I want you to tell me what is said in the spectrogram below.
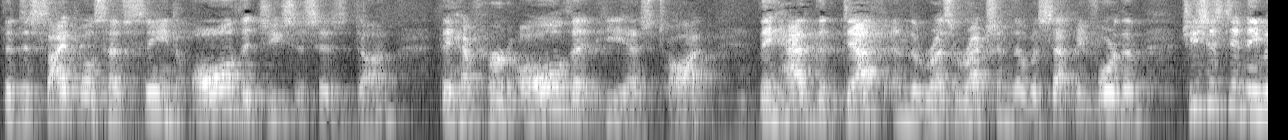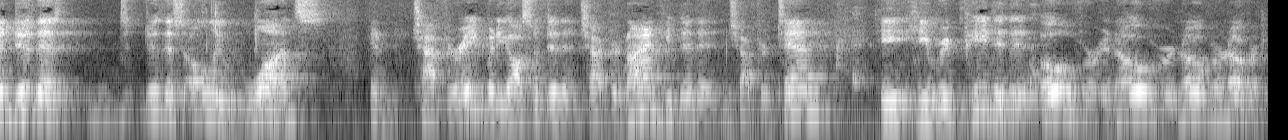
the disciples have seen all that Jesus has done. They have heard all that he has taught. They had the death and the resurrection that was set before them. Jesus didn't even do this do this only once in chapter 8, but he also did it in chapter 9. He did it in chapter 10. He, he repeated it over and over and over and over,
